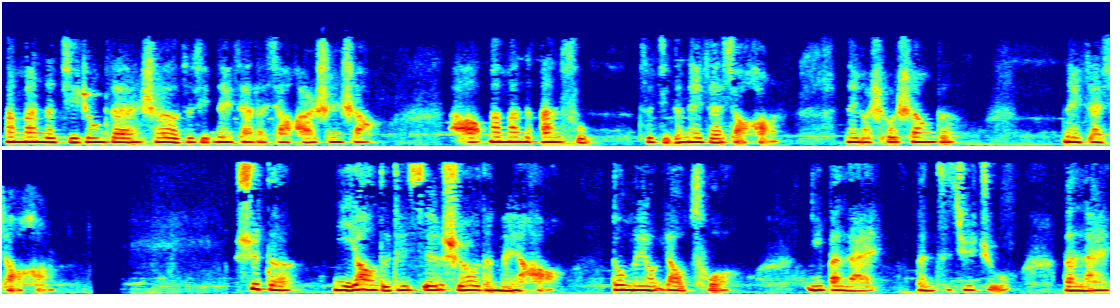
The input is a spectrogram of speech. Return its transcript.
慢慢的集中在所有自己内在的小孩身上，好，慢慢的安抚自己的内在小孩，那个受伤的内在小孩。是的，你要的这些所有的美好都没有要错，你本来本自具足，本来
